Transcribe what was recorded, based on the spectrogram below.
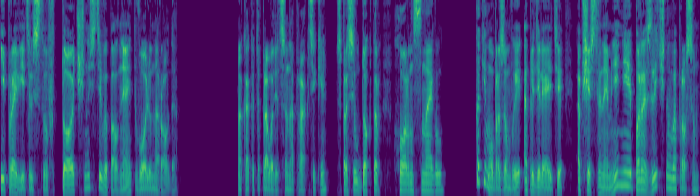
и правительство в точности выполняет волю народа». «А как это проводится на практике?» — спросил доктор Хорнснегл. Каким образом вы определяете общественное мнение по различным вопросам?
